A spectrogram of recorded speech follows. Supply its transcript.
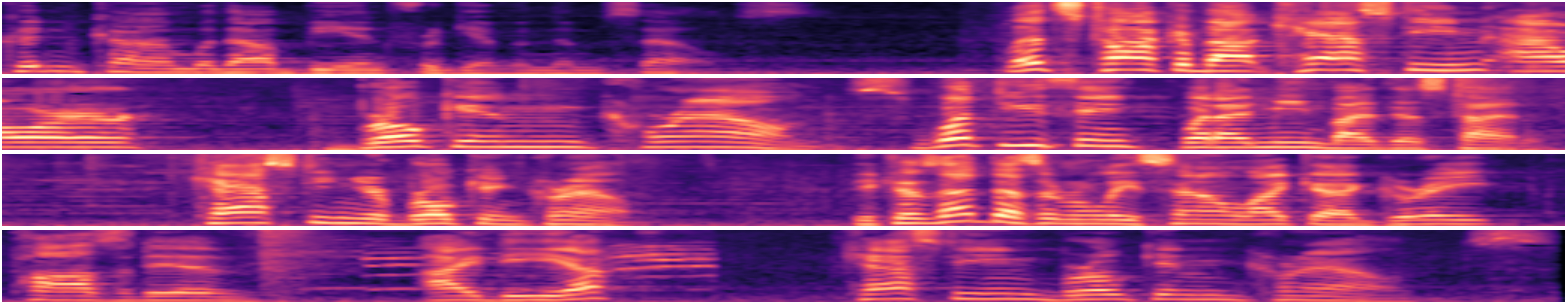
couldn't come without being forgiven themselves. Let's talk about casting our broken crowns. What do you think what I mean by this title? Casting your broken crown. Because that doesn't really sound like a great positive idea. Casting broken crowns.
